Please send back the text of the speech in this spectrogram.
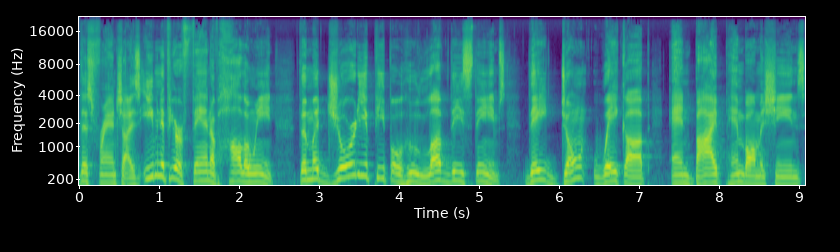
this franchise, even if you're a fan of Halloween, the majority of people who love these themes, they don't wake up and buy pinball machines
